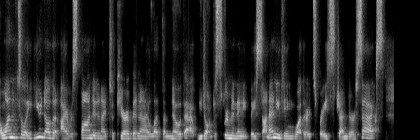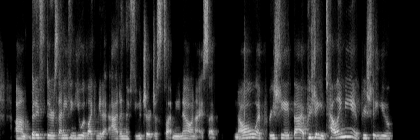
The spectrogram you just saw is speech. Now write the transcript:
I wanted to let you know that I responded and I took care of it. And I let them know that we don't discriminate based on anything, whether it's race, gender, sex. Um, but if there's anything you would like me to add in the future, just let me know. And I said, no, I appreciate that. I appreciate you telling me. I appreciate you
